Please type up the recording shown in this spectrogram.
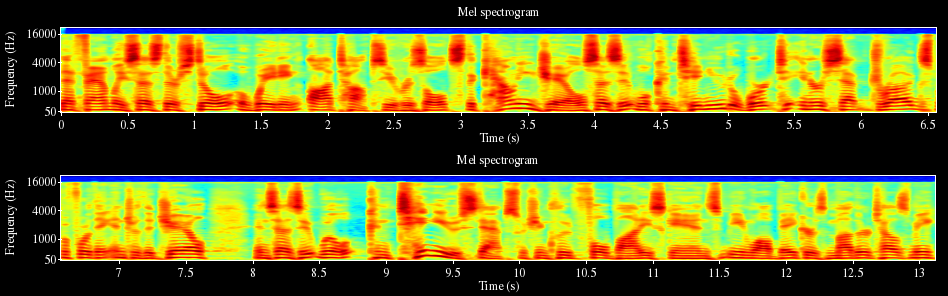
That family says they're still awaiting autopsy results. The county jail says it will continue to work to intercept drugs before they enter the jail and says it will continue steps which include full body scans. Meanwhile, Baker's mother tells me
